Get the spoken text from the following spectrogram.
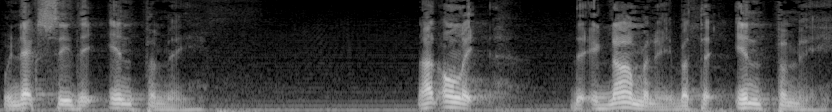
We next see the infamy. Not only the ignominy, but the infamy.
